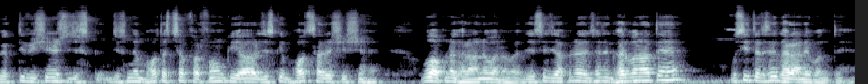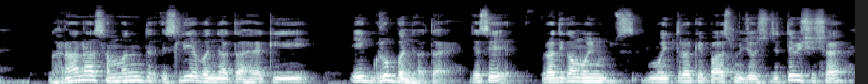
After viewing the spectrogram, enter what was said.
व्यक्ति विशेष जिस, जिसने बहुत अच्छा परफॉर्म किया और जिसके बहुत सारे शिष्य हैं, वो अपना घराना बनवाए जैसे अपने, जैसे घर बनाते हैं, उसी तरह से घराने बनते हैं। घराना संबंध इसलिए बन जाता है कि एक ग्रुप बन जाता है। जैसे राधिका मोइन मोहित्रा के पास में जो जितने भी शिष्य है,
